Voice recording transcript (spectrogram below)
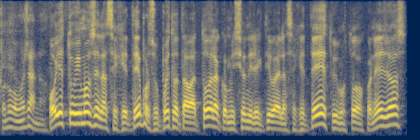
con Hugo Moyano. Hoy estuvimos en la CGT, por supuesto estaba toda la comisión directiva de la CGT, estuvimos todos con ellos.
